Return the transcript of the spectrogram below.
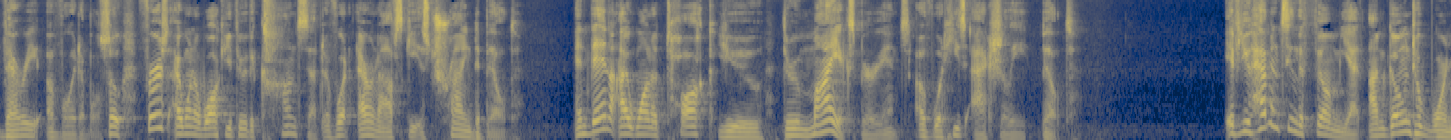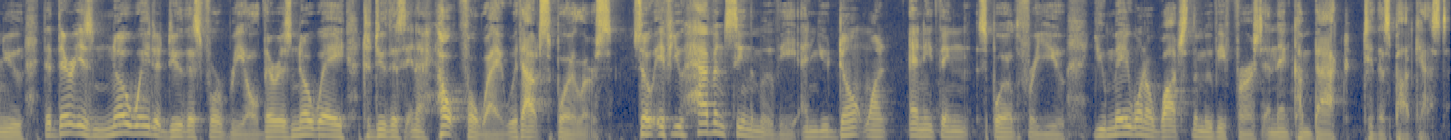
very avoidable. So, first, I want to walk you through the concept of what Aronofsky is trying to build. And then I want to talk you through my experience of what he's actually built. If you haven't seen the film yet, I'm going to warn you that there is no way to do this for real. There is no way to do this in a helpful way without spoilers. So if you haven't seen the movie and you don't want anything spoiled for you, you may want to watch the movie first and then come back to this podcast.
